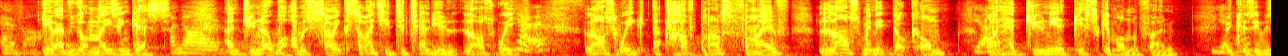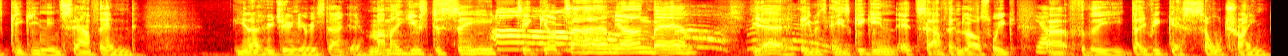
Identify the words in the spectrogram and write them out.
ever. You have. You've got amazing guests. I know. And do you know what? I was so excited to tell you last week. Yes. Last week at half past five, lastminute.com, Yeah. I had Junior Giscombe on the phone Yeah. because he was gigging in Southend. You know who Junior is, don't you? Mama used to say, "Take your time, oh, young man." Oh, gosh, Yeah, he was. He's gigging at Southend last week Yeah. uh, for the David Guest Soul Train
